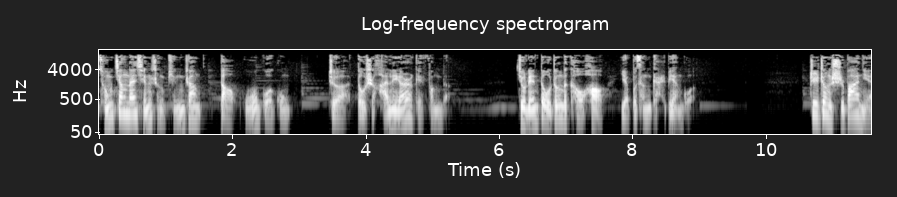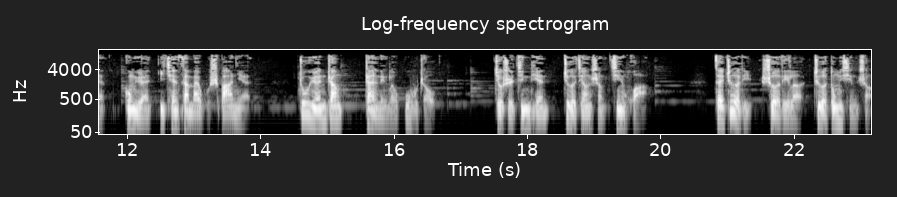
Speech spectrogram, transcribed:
从江南行省平章到吴国公，这都是韩林儿给封的，就连斗争的口号也不曾改变过。至正十八年（公元一千三百五十八年），朱元璋占领了婺州，就是今天浙江省金华。在这里设立了浙东行省。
